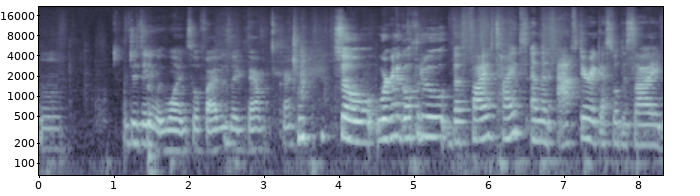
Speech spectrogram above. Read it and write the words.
Mm. I'm just dealing with one, so five is like damn. Okay. so we're to go through the five types and then after i guess we'll decide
